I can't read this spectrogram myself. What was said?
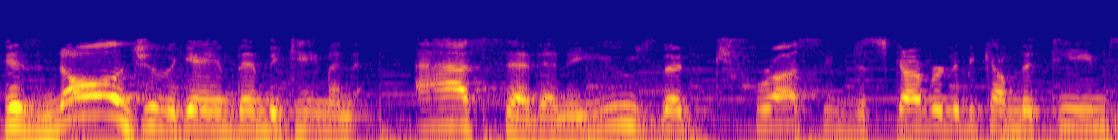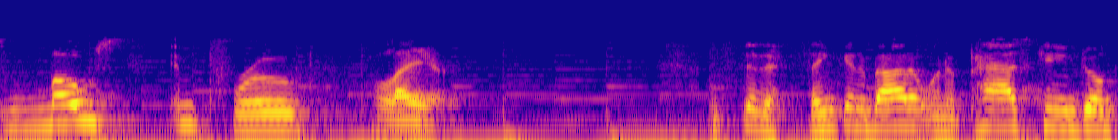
His knowledge of the game then became an asset, and he used the trust he discovered to become the team's most improved player. Instead of thinking about it when a pass came to him,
